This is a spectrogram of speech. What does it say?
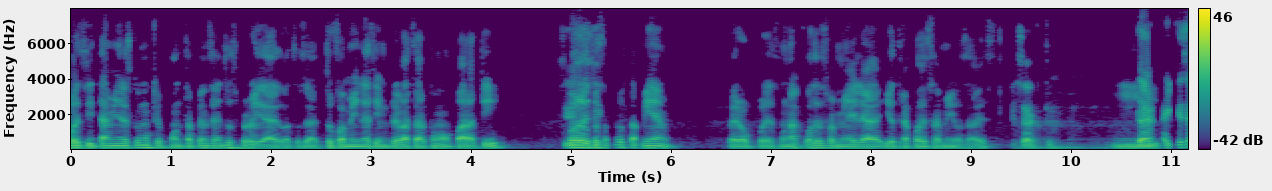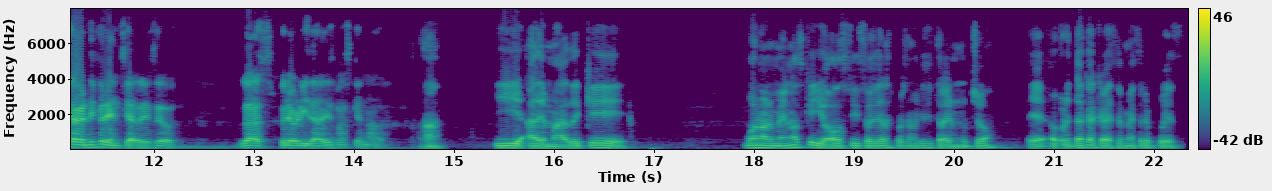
pues sí, también es como que ponte a pensar en tus prioridades, o sea, tu familia siempre va a estar como para ti Sí, bueno, amigos también, pero pues una cosa es familia y otra cosa es amigos, ¿sabes? Exacto. hay que saber diferenciar eso, las prioridades más que nada. Ajá. Y además de que, bueno, al menos que yo sí soy de las personas que sí traen mucho. Eh, ahorita que acabé semestre, pues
